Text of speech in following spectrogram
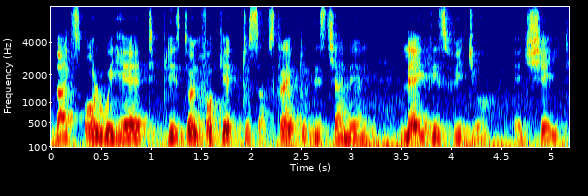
That's all we had. Please don't forget to subscribe to this channel, like this video and share it.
